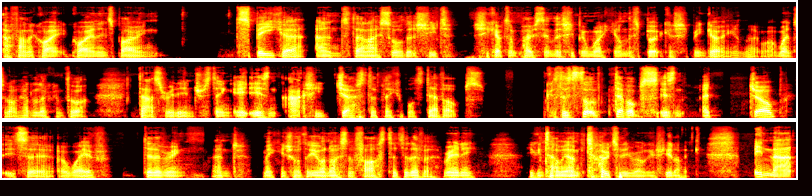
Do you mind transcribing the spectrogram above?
I found her quite quite an inspiring speaker. And then I saw that she'd she kept on posting that she'd been working on this book as she'd been going. And I went along, had a look, and thought that's really interesting. It isn't actually just applicable to DevOps because there's sort of DevOps isn't a job; it's a, a way of delivering and making sure that you're nice and fast to deliver. Really, you can tell me I'm totally wrong if you like. In that,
